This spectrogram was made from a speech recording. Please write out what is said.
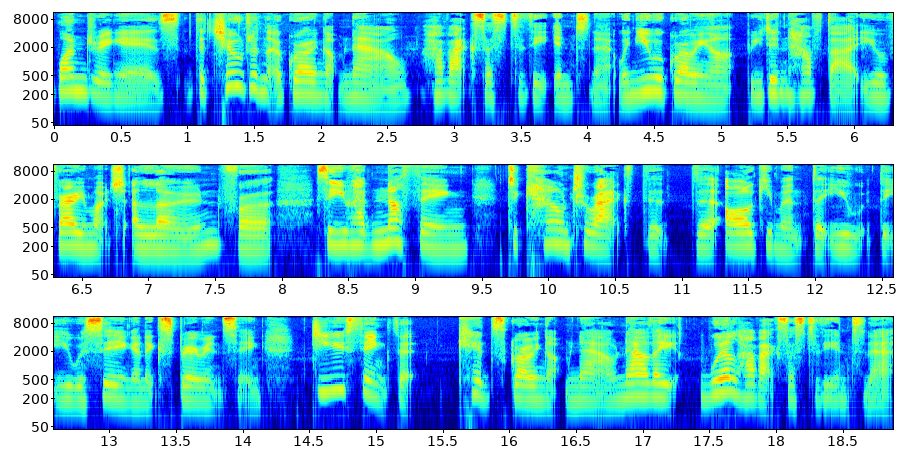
wondering is the children that are growing up now have access to the internet. When you were growing up, you didn't have that. You were very much alone for, so you had nothing to counteract the the argument that you that you were seeing and experiencing. Do you think that kids growing up now now they will have access to the internet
